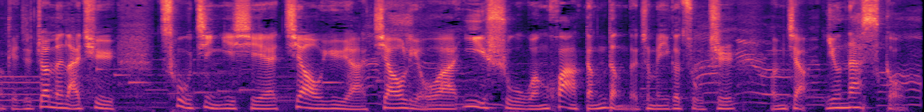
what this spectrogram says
OK，就专门来去促进一些教育啊、交流啊、艺术文化等等的这么一个组织，我们叫 UNESCO。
